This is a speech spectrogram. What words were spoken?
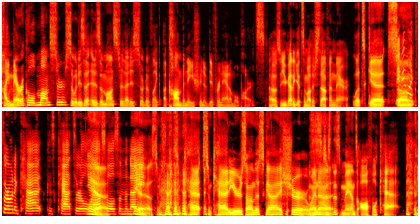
chimerical monster, so it is a it is a monster that is sort of like a combination of different animal parts. Oh, so you got to get some other stuff in there. Let's get some. Maybe like throwing a cat because cats are little Yeah. assholes in the night. yeah, some some cat some cat ears on this guy. Sure, why this not? just this man's awful cat. Comes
